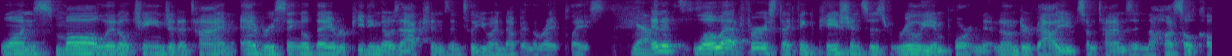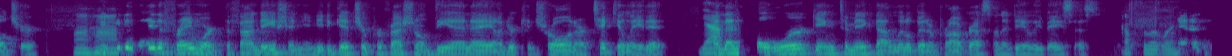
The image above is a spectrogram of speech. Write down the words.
One small little change at a time, every single day, repeating those actions until you end up in the right place. Yeah. And it's slow at first. I think patience is really important and undervalued sometimes in the hustle culture. Uh-huh. You need to lay the framework, the foundation. You need to get your professional DNA under control and articulate it. Yeah. And then working to make that little bit of progress on a daily basis. Absolutely. And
